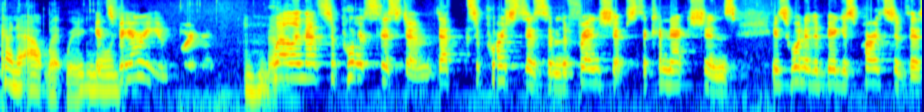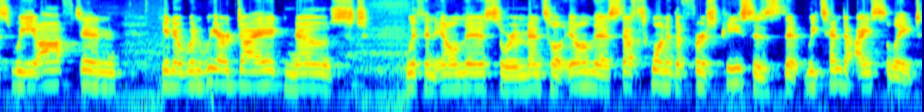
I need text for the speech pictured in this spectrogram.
kind of outlet where you can go It's very important. Mm-hmm. Well, and that support system, that support system, the friendships, the connections, it's one of the biggest parts of this. We often, you know, when we are diagnosed with an illness or a mental illness, that's one of the first pieces that we tend to isolate,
